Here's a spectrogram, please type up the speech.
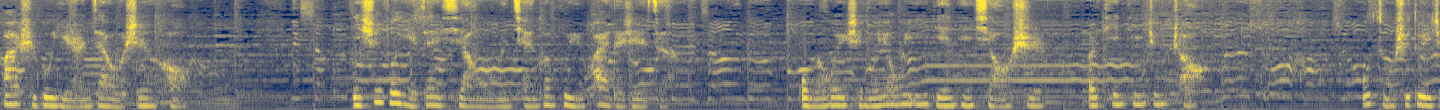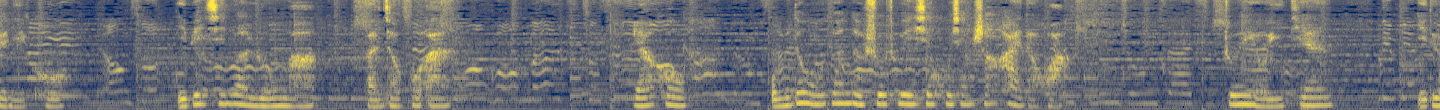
八十步已然在我身后。你是否也在想我们前段不愉快的日子？我们为什么要为一点点小事而天天争吵？我总是对着你哭，你便心乱如麻，烦躁不安。然后，我们都无端的说出一些互相伤害的话。终于有一天，你对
